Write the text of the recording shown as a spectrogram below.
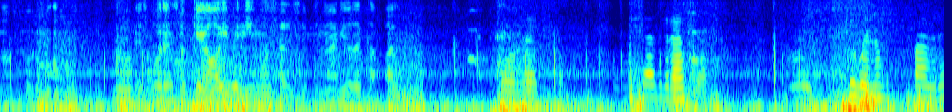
nos formó. Es por eso que hoy venimos al seminario de Tapalpa. Correcto. Muchas gracias. Qué bueno, padre.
